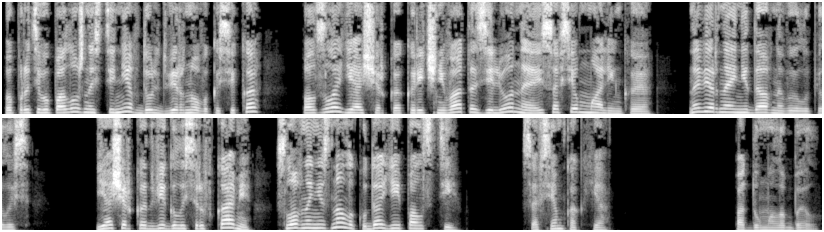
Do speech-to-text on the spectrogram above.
По противоположной стене вдоль дверного косяка – ползла ящерка, коричневато-зеленая и совсем маленькая. Наверное, недавно вылупилась. Ящерка двигалась рывками, словно не знала, куда ей ползти. Совсем как я. Подумала Белл.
